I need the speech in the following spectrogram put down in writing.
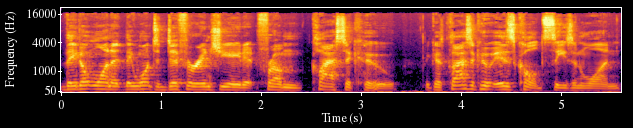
they don't want it. They want to differentiate it from Classic Who because Classic Who is called Season One,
